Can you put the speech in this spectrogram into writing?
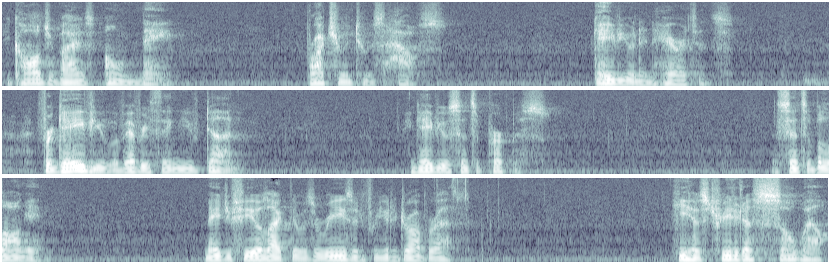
He called you by his own name, brought you into his house, gave you an inheritance, forgave you of everything you've done, and gave you a sense of purpose, a sense of belonging made you feel like there was a reason for you to draw breath. He has treated us so well.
